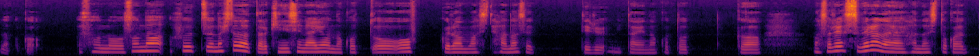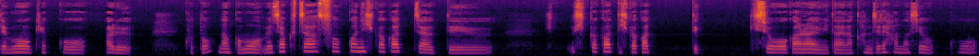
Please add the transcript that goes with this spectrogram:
なんかそのそんな普通の人だったら気にしないようなことを膨らまして話せてるみたいなことが、まあそれ滑らない話とかでも結構あること？なんかもうめちゃくちゃそこに引っかかっちゃうっていう、引っかかって引っかかってしょうがないみたいな感じで話をこ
